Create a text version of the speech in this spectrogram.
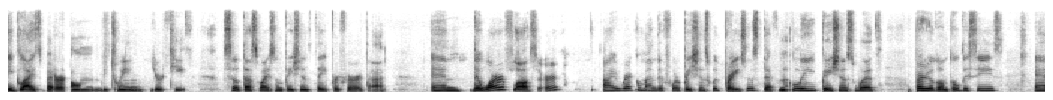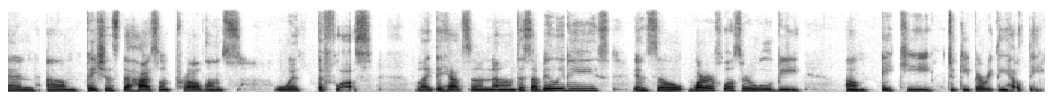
it glides better on between your teeth. So that's why some patients they prefer that. And the water flosser, I recommend it for patients with braces, definitely patients with periodontal disease and um, patients that have some problems with the floss like they have some uh, disabilities and so water flosser will be um, a key to keep everything healthy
